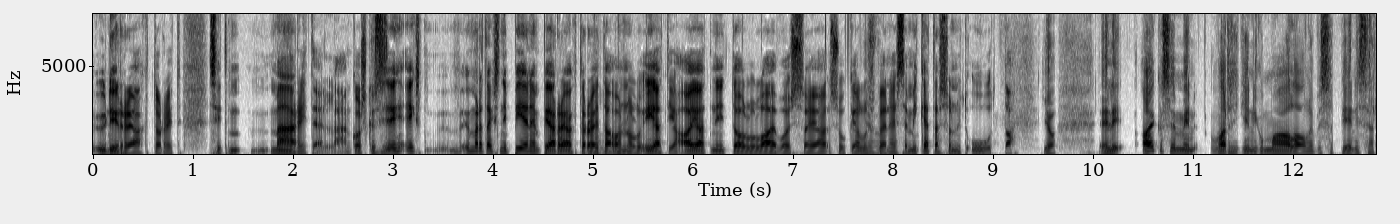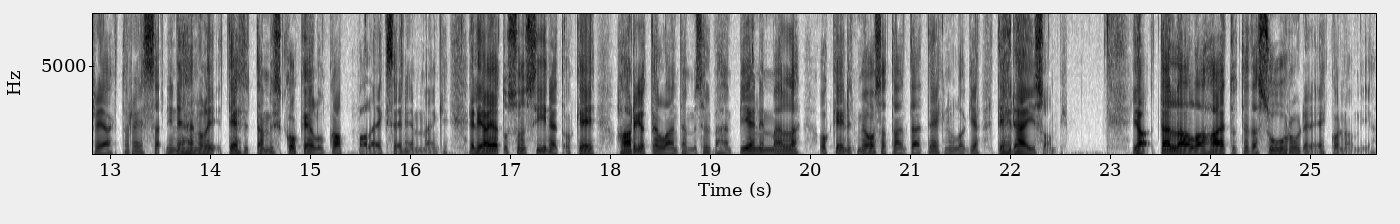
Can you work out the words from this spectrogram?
ydinreaktorit sit määritellään? Koska siis, eikö, ymmärtääkseni pienempiä reaktoreita no. on ollut iät ja ajat, niitä on ollut laivoissa ja sukellusveneissä. Mikä tässä on nyt uutta? Joo, eli aikaisemmin varsinkin niin kuin maalla olevissa pienissä reaktoreissa, niin nehän oli tehty tämmöisiksi kokeilukappaleiksi enemmänkin. Eli ajatus on siinä, että okei, harjoitellaan tämmöisellä vähän pienemmällä, okei, nyt me osataan tämä teknologia, tehdään isompi. Ja tällä ollaan haettu tätä suuruuden ekonomiaa.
